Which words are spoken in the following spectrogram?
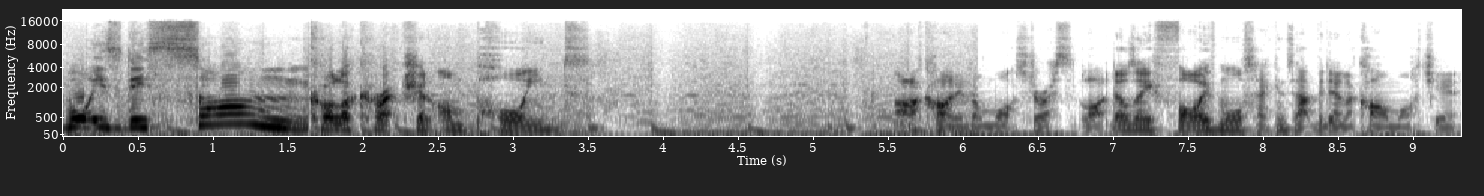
What is this song? Colour correction on point. I can't even watch the rest. Like, there was only five more seconds of that video and I can't watch it.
